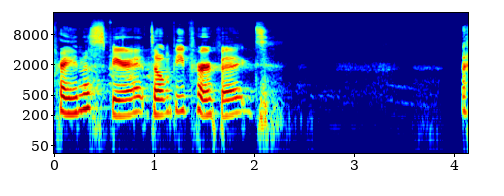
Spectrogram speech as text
Pray in the spirit, don't be perfect.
